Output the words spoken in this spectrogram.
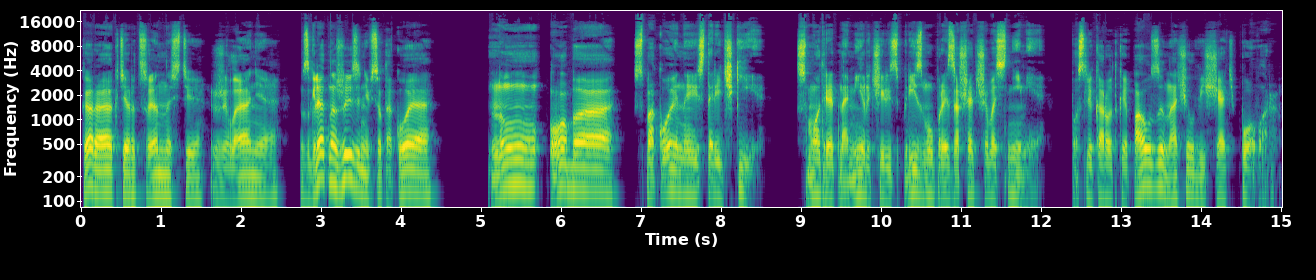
Характер, ценности, желания, взгляд на жизнь и все такое. Ну, оба спокойные старички. Смотрят на мир через призму произошедшего с ними. После короткой паузы начал вещать повар.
